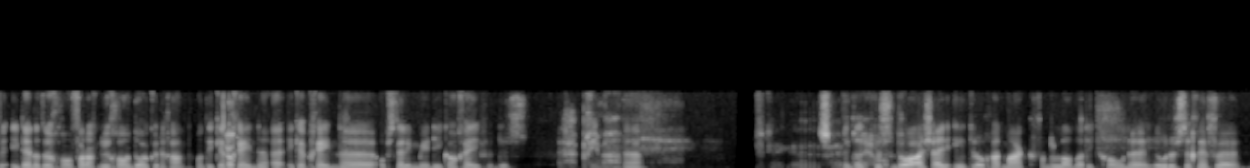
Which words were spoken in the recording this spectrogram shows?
ik denk dat we gewoon vanaf nu gewoon door kunnen gaan. Want ik heb oh. geen, uh, ik heb geen uh, opstelling meer die ik kan geven. Dus, ja, prima. Uh, even kijken, en dat tussendoor, als jij de intro gaat maken van de land, dat ik gewoon heel rustig even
